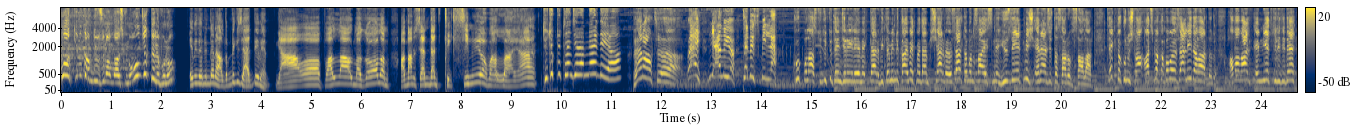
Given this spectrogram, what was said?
bu kimi kandırıyorsun Allah aşkına? Oyuncak telefonu. Evin önünden aldım ne güzel değil mi? Ya of vallahi olmaz oğlum. Adam senden tiksiniyor vallahi ya. Düdüklü tencerem nerede ya? Penaltı. Hey ne oluyor? Tövbe bismillah. Cook Plus düdüklü tencereyle yemekler vitaminini kaybetmeden pişer ve özel tabanı sayesinde %70 enerji tasarrufu sağlar. Tek dokunuşla açma kapama özelliği de vardır. Hava valve emniyet kilidi de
